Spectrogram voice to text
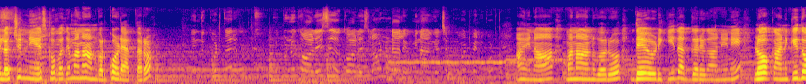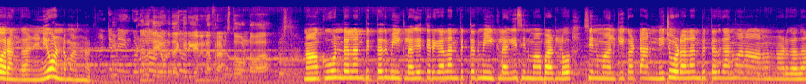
ఇలా చున్నీ వేసుకోపోతే మా నాన్నగారు కొడేస్తారు ఎందుకు కొడతారు? ఇప్పుడు నువ్వు కాలేజ్ కాలేజ్లో ఉండాలి. మీ నాన్నగారు చెప్పిన మాట వినకూడదు ఆయన మా నాన్నగారు దేవుడికి దగ్గరగాని లోకానికి దూరంగాని ఉండమన్నారు. నాకు ఉండాలనిపిస్తుంది మీకులాగే తిరగాలనిపిస్తుంది మీకులాగే సినిమా పాటలు సినిమాలకి కట్ట అన్నీ చూడాలనిపిస్తుంది కానీ మా నాన్న ఉన్నాడు కదా.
